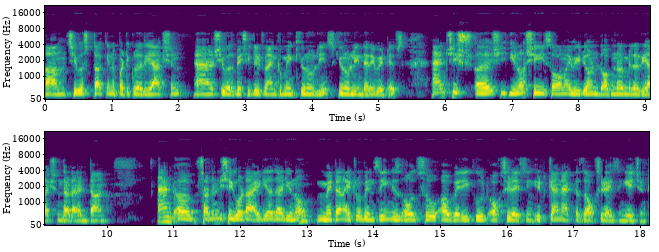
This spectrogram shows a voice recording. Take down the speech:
um, she was stuck in a particular reaction and she was basically trying to make quinolines quinoline derivatives. And she uh, she you know she saw my video on Doebner Miller reaction that i had done and uh, suddenly she got an idea that you know metanitrobenzene is also a very good oxidizing it can act as an oxidizing agent.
